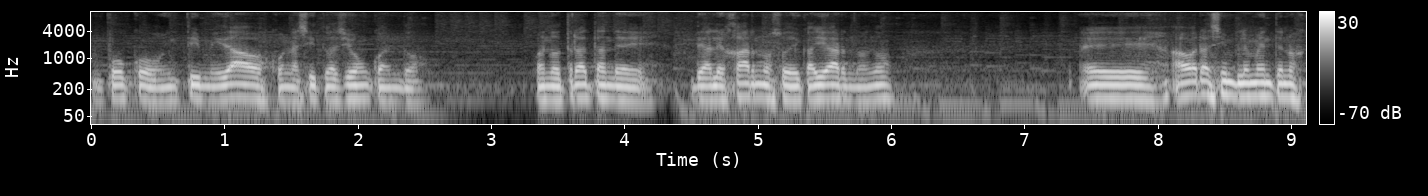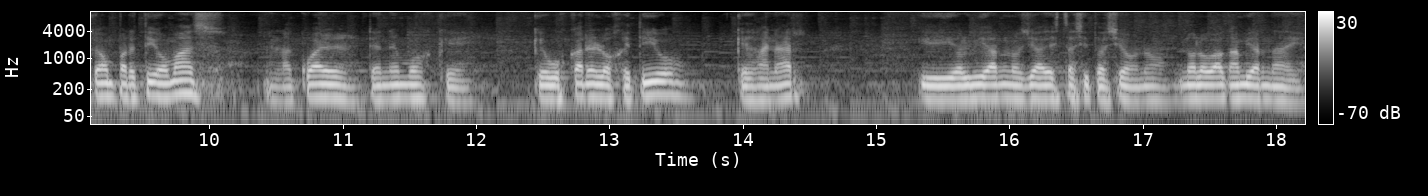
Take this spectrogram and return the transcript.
un poco intimidados con la situación cuando, cuando tratan de, alejarnos o de callarnos. ¿no? Eh, ahora simplemente nos queda un partido más en la cual tenemos que, que, buscar el objetivo, que es ganar, y olvidarnos ya de esta situación, ¿no? no lo va a cambiar nadie.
